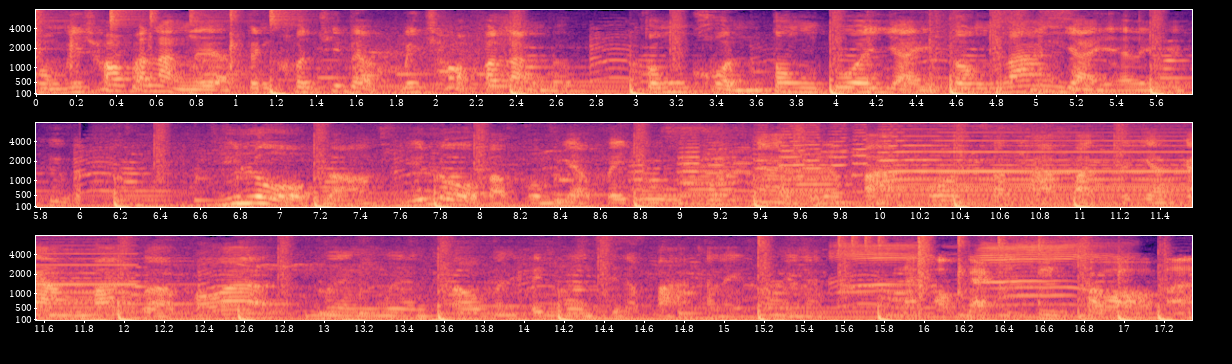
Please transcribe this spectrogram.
ผมไม่ชอบฝรั่งเลยอะ เป็นคนที่แบบไม่ชอบฝรั่งแบบ ตรงขนตรงตัวใหญ่ตรงร่างใหญ่อะไรเงี้ยคือแบบยุโรปเหรอ ยุโรปแบบผมอยากไปดูพวกงานศิลปะพวกสถาปัตยกรรมมากกว่า เพราะว่าเมืองเมืองเขามันเป็นเมืองศิลปะอะไรพวกนี้นะนักออกแบบที่ชื่นชอบมา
